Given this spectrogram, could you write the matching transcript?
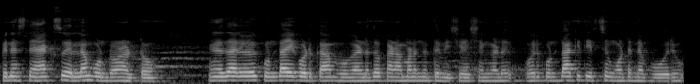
പിന്നെ സ്നാക്സും എല്ലാം കൊണ്ടുപോകണം കേട്ടോ ഇങ്ങനെ ഏതായാലും ഒരു കൊടുക്കാൻ പോവുകയാണ്. ഇതൊക്കെ നമ്മുടെ ഇന്നത്തെ വിശേഷങ്ങൾ ഒരു കുണ്ടാക്കി തിരിച്ചിങ്ങോട്ട് തന്നെ പോരും.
